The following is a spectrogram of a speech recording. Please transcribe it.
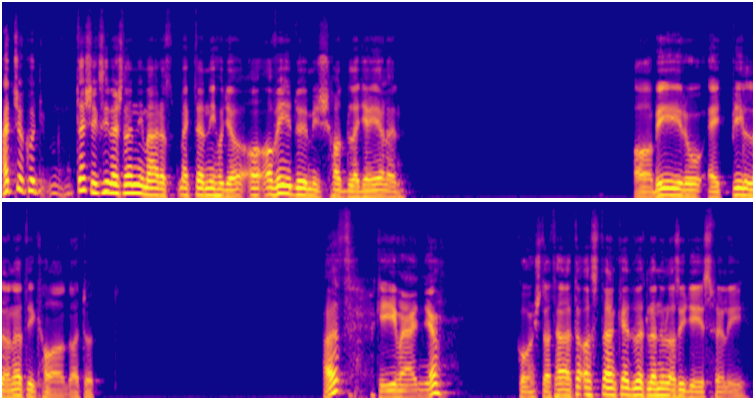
Hát csak, hogy tessék szíves lenni már azt megtenni, hogy a, a, a védőm is hadd legyen jelen. A bíró egy pillanatig hallgatott. Hát, kívánja, konstatálta aztán kedvetlenül az ügyész felé.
